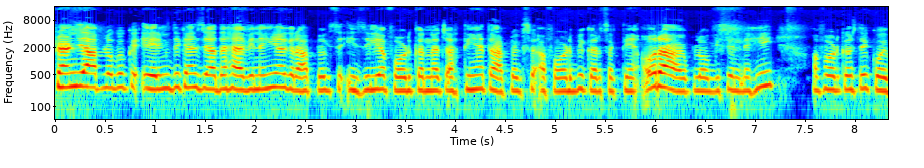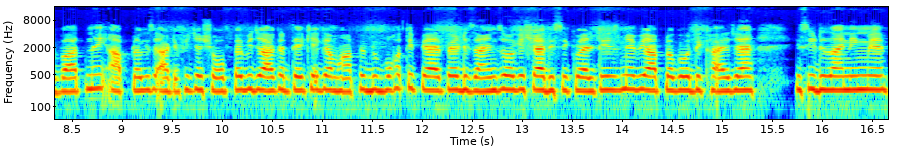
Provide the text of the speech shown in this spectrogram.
फ्रेंड्स ये आप लोगों को एयरिंग दिखाएँ, ज़्यादा हैवी नहीं है। अगर आप लोग इसे इजीली अफोर्ड करना चाहती हैं तो आप लोग इसे अफोर्ड भी कर सकती हैं। और आप लोग इसे नहीं अफोर्ड कर सकते, कोई बात नहीं। आप लोग इसे आर्टिफिशियल शॉप पे भी जाकर देखिएगा। वहाँ पे भी बहुत ही प्यारे प्यारे डिज़ाइन होंगे। शायद इसी क्वालिटीज़ में भी आप लोगों को दिखाए जाएँ, इसी डिज़ाइनिंग में।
